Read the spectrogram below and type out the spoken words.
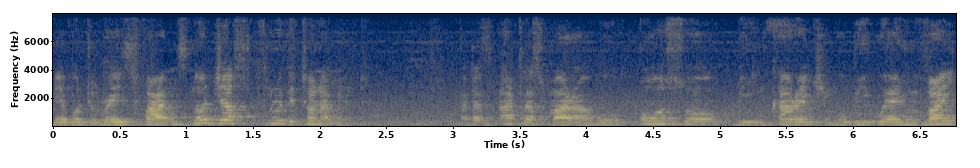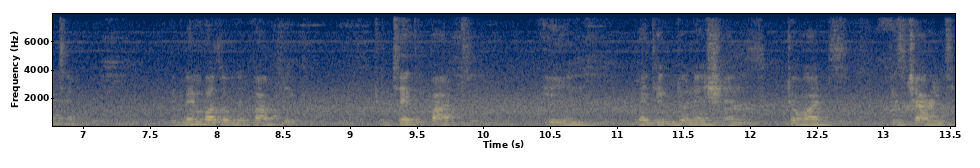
be able to raise funds, not just through the tournament, but as Atlas Mara will also be encouraging, will be, we're inviting the members of the public to take part in making donations towards this charity.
